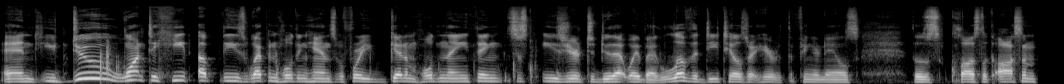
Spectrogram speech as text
And you do want to heat up these weapon holding hands before you get them holding anything. It's just easier to do that way, but I love the details right here with the fingernails. Those claws look awesome.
